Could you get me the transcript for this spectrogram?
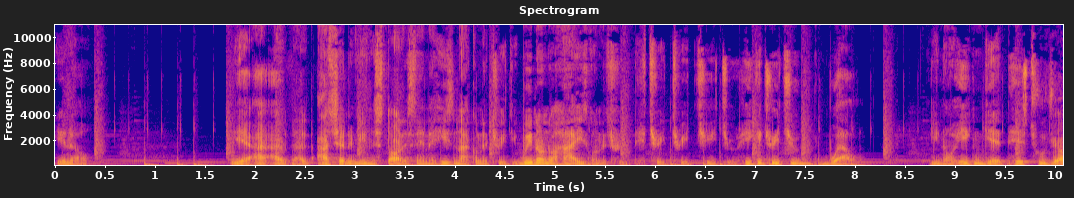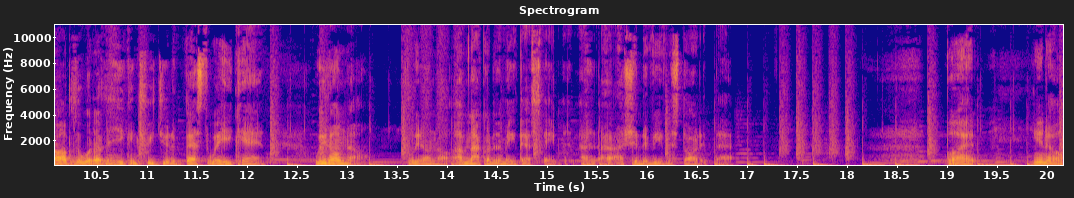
You know, yeah, I, I, I shouldn't have even started saying that he's not going to treat you. We don't know how he's going to treat treat treat treat you. He can treat you well. You know, he can get his two jobs or whatever, and he can treat you the best way he can. We don't know. We don't know. I'm not going to make that statement. I, I shouldn't have even started that. But you know,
